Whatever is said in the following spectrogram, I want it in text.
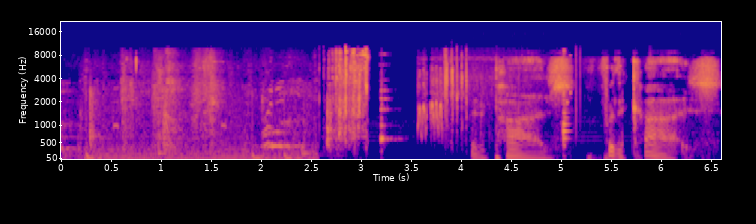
going to pause for the cause.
